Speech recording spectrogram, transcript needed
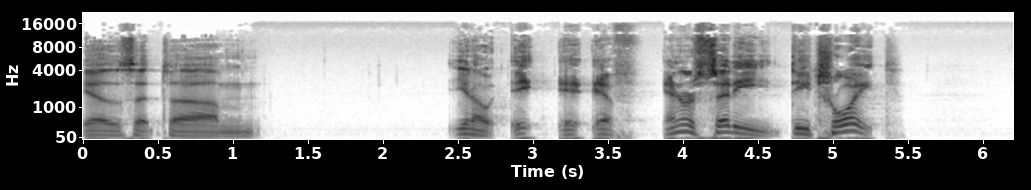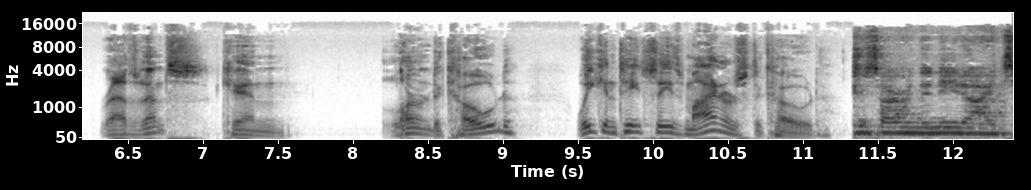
is that um, you know if inner city Detroit residents can learn to code, we can teach these miners to code. Siren, they need IT.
